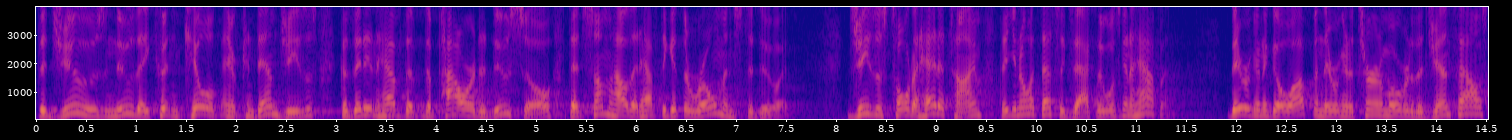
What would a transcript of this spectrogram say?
The Jews knew they couldn't kill or condemn Jesus because they didn't have the, the power to do so, that somehow they'd have to get the Romans to do it. Jesus told ahead of time that, you know what, that's exactly what's going to happen. They were going to go up and they were going to turn them over to the Gentiles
